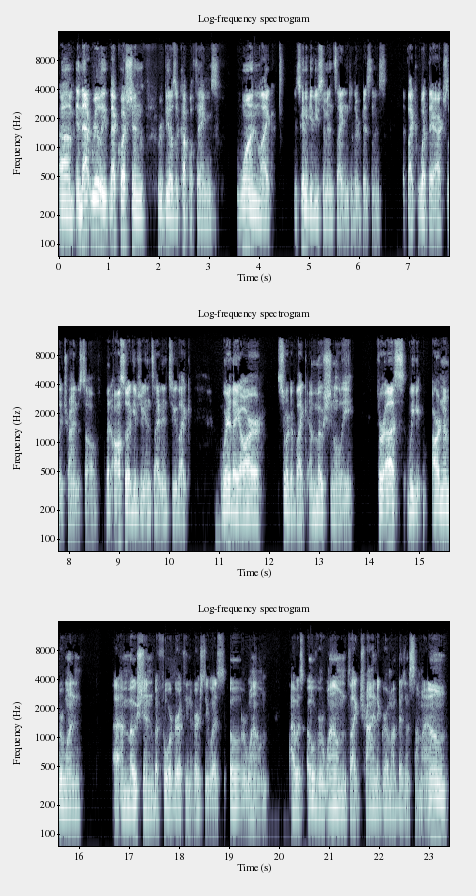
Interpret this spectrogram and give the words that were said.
Um, and that really that question reveals a couple things. One like it's going to give you some insight into their business like what they're actually trying to solve. But also it gives you insight into like where they are sort of like emotionally. For us we our number one uh, emotion before Growth University was overwhelmed. I was overwhelmed, like trying to grow my business on my own,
